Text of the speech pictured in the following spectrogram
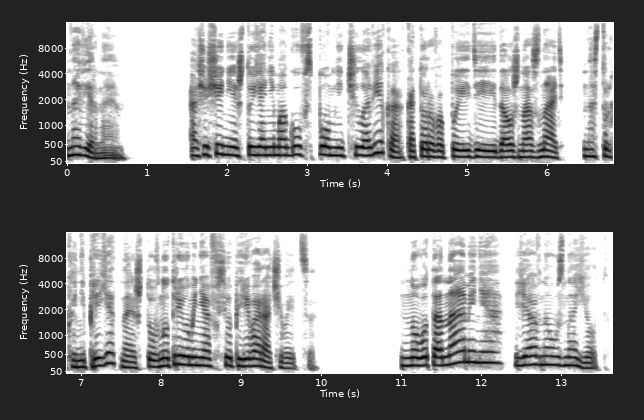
наверное. Ощущение, что я не могу вспомнить человека, которого по идее должна знать, настолько неприятное, что внутри у меня все переворачивается. Но вот она меня явно узнает.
